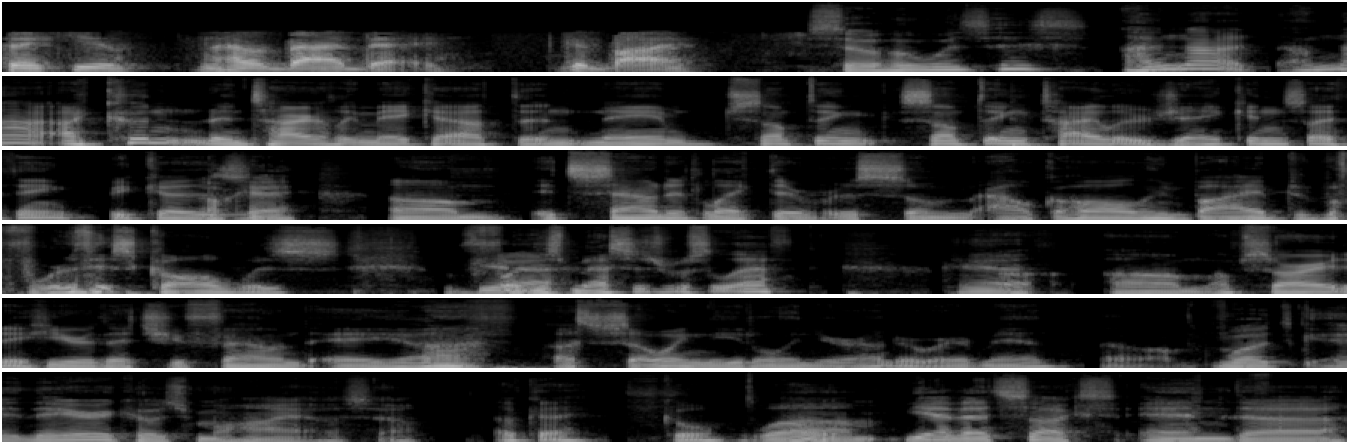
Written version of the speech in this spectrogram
Thank you, and have a bad day. Goodbye. So who was this? I'm not. I'm not. I couldn't entirely make out the name. Something. Something. Tyler Jenkins. I think because Okay, um, it sounded like there was some alcohol imbibed before this call was before Yeah. this message was left. yeah. Um, I'm sorry to hear that you found a uh, a sewing needle in your underwear, man. Um, Well, it's, the area code's from Ohio, so okay, cool. Well, um, yeah, that sucks, and uh,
